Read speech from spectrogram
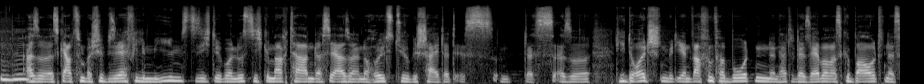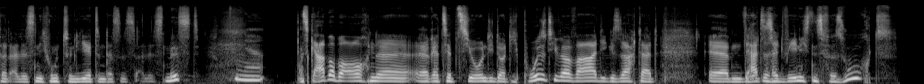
Mhm. Also es gab zum Beispiel sehr viele Memes, die sich darüber lustig gemacht haben, dass er also an einer Holztür gescheitert ist und dass also die Deutschen mit ihren Waffen verboten, dann hatte er selber was gebaut und das hat alles nicht funktioniert und das ist alles Mist. Ja. Es gab aber auch eine äh, Rezeption, die deutlich positiver war, die gesagt hat, ähm, der hat es halt wenigstens versucht.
